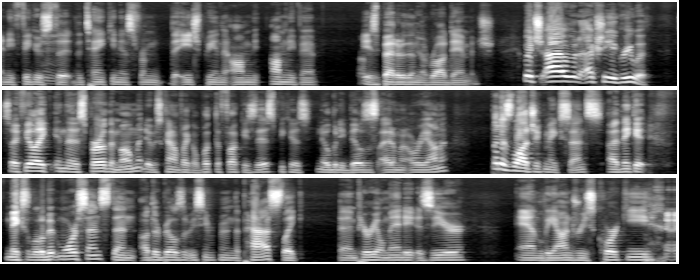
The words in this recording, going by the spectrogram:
and he figures Hmm. that the tankiness from the HP and the Omni Omnivamp is better than yeah. the raw damage, which I would actually agree with. So I feel like in the spur of the moment, it was kind of like a what the fuck is this because nobody builds this item in Orianna. But his logic makes sense. I think it makes a little bit more sense than other builds that we've seen from him in the past, like Imperial Mandate Azir and Liandry's Corki. Yeah.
